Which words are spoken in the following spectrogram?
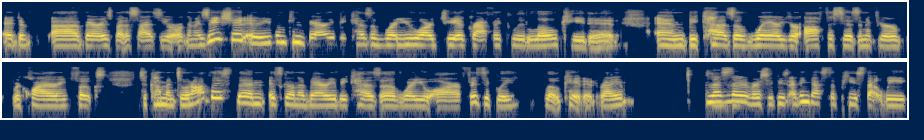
It uh, varies by the size of your organization. It even can vary because of where you are geographically located, and because of where your office is. And if you're requiring folks to come into an office, then it's going to vary because of where you are physically located, right? That's the mm-hmm. diversity piece. I think that's the piece that we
